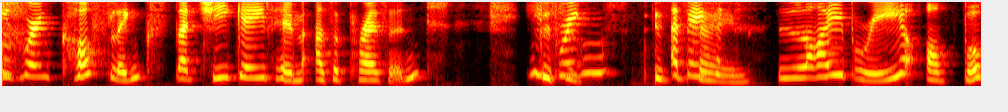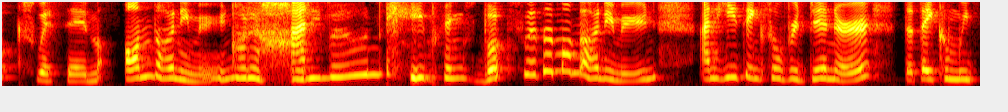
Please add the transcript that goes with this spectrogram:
He's wearing cufflinks that she gave him as a present. He This brings a basic library of books with him on the honeymoon. On a honeymoon? he brings books with him on the honeymoon and he thinks over dinner that they can we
